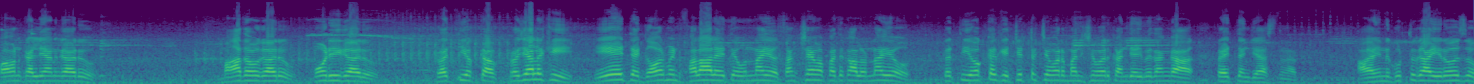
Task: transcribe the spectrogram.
పవన్ కళ్యాణ్ గారు మాధవ్ గారు మోడీ గారు ప్రతి ఒక్క ప్రజలకి ఏ గవర్నమెంట్ ఫలాలు అయితే ఉన్నాయో సంక్షేమ పథకాలు ఉన్నాయో ప్రతి ఒక్కరికి చిట్ట చివరి మనిషి వరకు అందే విధంగా ప్రయత్నం చేస్తున్నారు. ఆయన గుర్తుగా ఈరోజు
